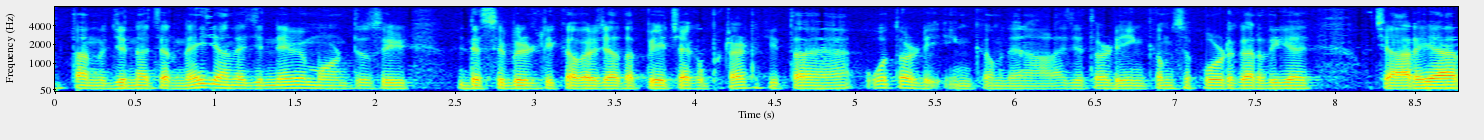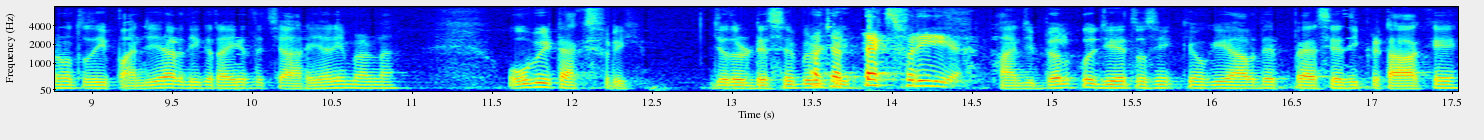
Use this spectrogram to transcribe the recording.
ਤੁਹਾਨੂੰ ਜਿੰਨਾ ਚਿਰ ਨਹੀਂ ਜਾਂਦੇ ਜਿੰਨੇ ਵੀ ਅਮਾਉਂਟ ਤੁਸੀਂ ਡਿਸੇਬਿਲਿਟੀ ਕਵਰ ਜਾਂ ਤਾਂ ਪੇ ਚੈੱਕ ਪ੍ਰੋਟੈਕਟ ਕੀਤਾ ਹੋਇਆ ਹੈ, ਉਹ ਤੁਹਾਡੀ ਇਨਕਮ ਦੇ ਨਾਲ ਹੈ। ਜੇ ਤੁਹਾਡੀ ਇਨਕਮ ਸਪੋਰਟ ਕਰਦੀ ਹੈ 4000 ਨੂੰ ਤੁਸੀਂ 5000 ਦੀ ਕਰਾਈ ਤਾਂ 4000 ਹੀ ਮਿਲਣਾ। ਉਹ ਵੀ ਟੈਕਸ ਫ੍ਰੀ ਜਦੋਂ ਅੱਛਾ ਡਿਸੇਬਿਲਿਟੀ ਟੈਕਸ ਫ੍ਰੀ ਹੈ। ਹਾਂਜੀ ਬਿਲਕੁਲ ਜੇ ਤੁਸੀਂ ਕਿਉਂਕਿ ਆਪਦੇ ਪੈਸੇ ਅਸੀਂ ਕਟਾ ਕੇ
